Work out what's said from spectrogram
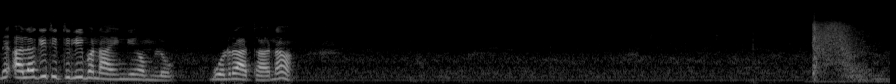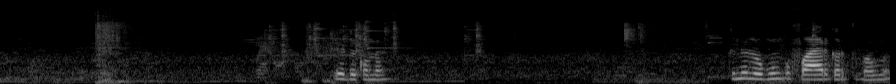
नहीं अलग ही तितली बनाएँगे हम लोग। बोल रहा था ना? ये देखो मैं। इतने लोगों को फायर कर चुका हूँ मैं।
